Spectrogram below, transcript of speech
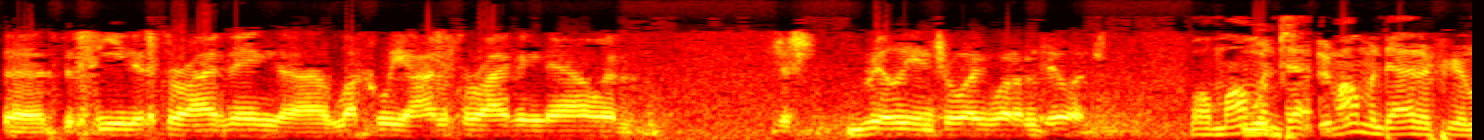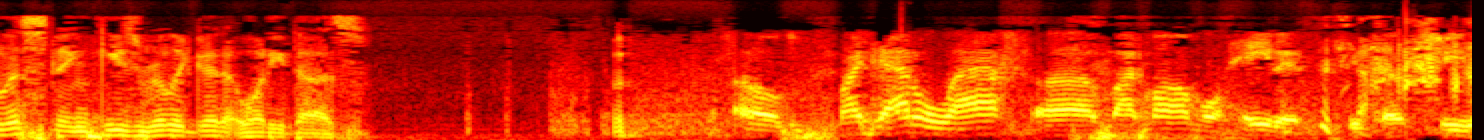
the the scene is thriving. Uh, luckily, I'm thriving now and just really enjoying what I'm doing. Well, mom and dad, mom and dad, if you're listening, he's really good at what he does. Oh, my dad will laugh. Uh, my mom will hate it because she's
